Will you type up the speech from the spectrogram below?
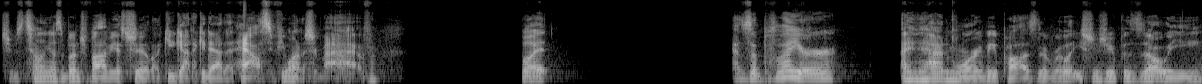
she was telling us a bunch of obvious shit like, you gotta get out of the house if you want to survive. But as a player, I've had more of a positive relationship with Zoe.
